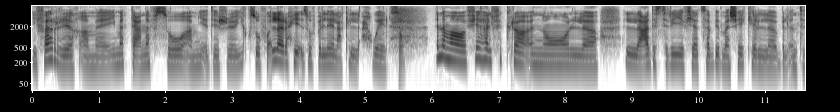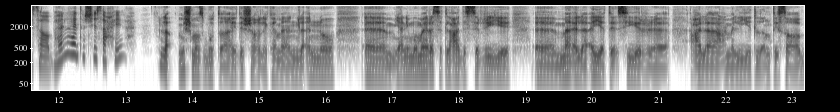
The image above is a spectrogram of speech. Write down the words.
يفرغ أم يمتع نفسه أم يقدر يقصف وإلا رح يقذف بالليل على كل الأحوال. صح. إنما فيها الفكرة إنه العادة السرية فيها تسبب مشاكل بالانتصاب، هل هيدا الشي صحيح؟ لا مش مزبوطة هيدي الشغلة كمان لأنه يعني ممارسة العادة السرية ما إلها أي تأثير آه، على عملية الانتصاب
